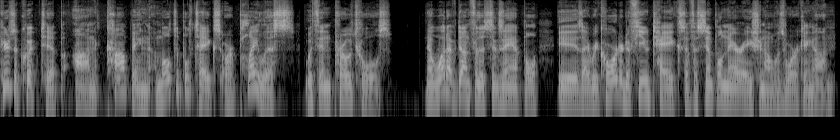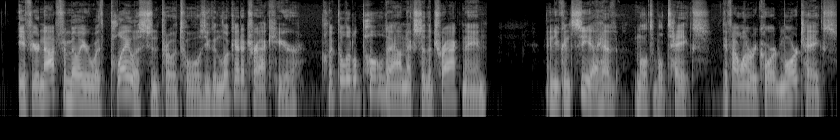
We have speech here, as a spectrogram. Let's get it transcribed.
Here's a quick tip on comping multiple takes or playlists within Pro Tools. Now what I've done for this example is I recorded a few takes of a simple narration I was working on. If you're not familiar with playlists in Pro Tools, you can look at a track here, click the little pull down next to the track name, and you can see I have multiple takes. If I want to record more takes,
